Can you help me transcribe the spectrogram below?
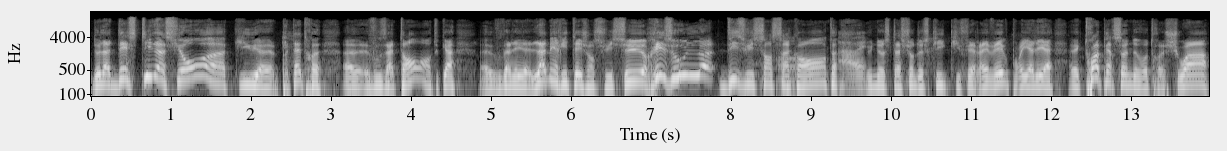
de la destination euh, qui euh, peut-être euh, vous attend, en tout cas euh, vous allez la mériter, j'en suis sûr. Risoul, 1850, une station de ski qui fait rêver, vous pourriez y aller avec trois personnes de votre choix,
